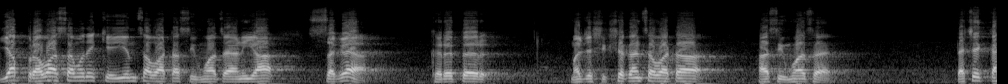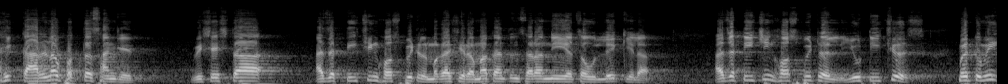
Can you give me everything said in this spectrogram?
या प्रवासामध्ये के एमचा वाटा सिंहाचा आहे आणि या सगळ्या खरं तर माझ्या शिक्षकांचा वाटा हा सिंहाचा आहे. त्याचे काही कारणं फक्त सांगेत. विशेषतः ॲज अ टीचिंग हॉस्पिटल मगाशी रमाकांतन सरांनी याचा उल्लेख केला. As a teaching hospital you teachers म्हणजे तुम्ही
